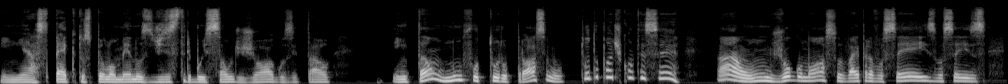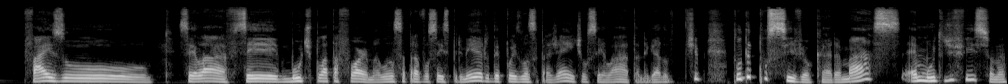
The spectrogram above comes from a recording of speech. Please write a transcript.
em aspectos pelo menos de distribuição de jogos e tal. Então, num futuro próximo, tudo pode acontecer. Ah, um jogo nosso vai para vocês, vocês faz o, sei lá, ser multiplataforma, lança para vocês primeiro, depois lança pra gente, ou sei lá, tá ligado? Tipo, tudo é possível, cara, mas é muito difícil, né?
